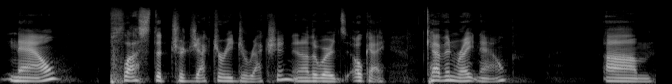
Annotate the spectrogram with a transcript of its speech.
now plus the trajectory direction. In other words, okay, Kevin right now um,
